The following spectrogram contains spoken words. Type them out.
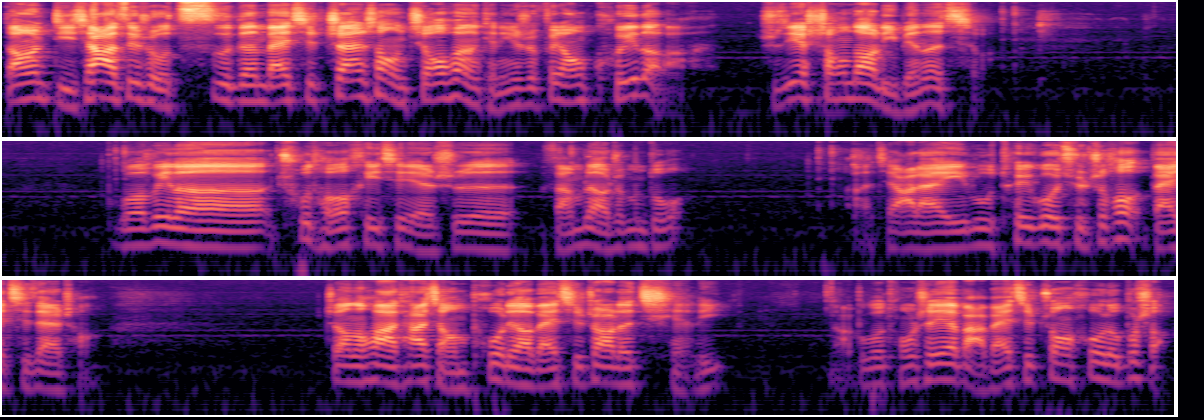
当然底下这手刺跟白棋粘上交换肯定是非常亏的了，直接伤到里边的棋了。不过为了出头，黑棋也是烦不了这么多啊。接下来一路推过去之后，白棋在场，这样的话他想破掉白棋这儿的潜力啊。不过同时也把白棋撞厚了不少。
